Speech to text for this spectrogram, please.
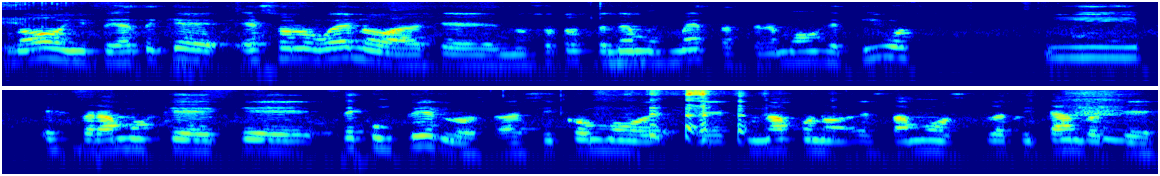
no, y fíjate que eso es lo bueno, que nosotros tenemos metas, tenemos objetivos y esperamos que, que de cumplirlos, así como eh, con Napo nos estamos platicando que,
